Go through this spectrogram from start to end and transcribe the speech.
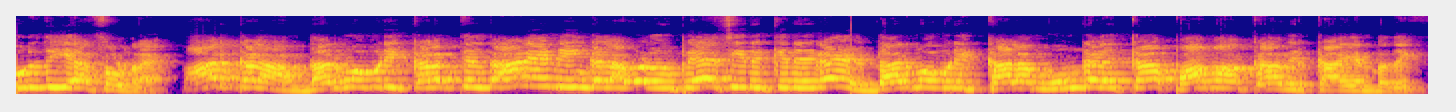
உறுதியா சொல்றேன். பார்க்கலாம். தர்மபுரி களத்தில் தானே நீங்கள் அவ்வளவு பேசியிருக்கிறீர்கள்? தர்மபுரி களம் உங்களுக்கா பாமகவிற்கா என்பதை.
